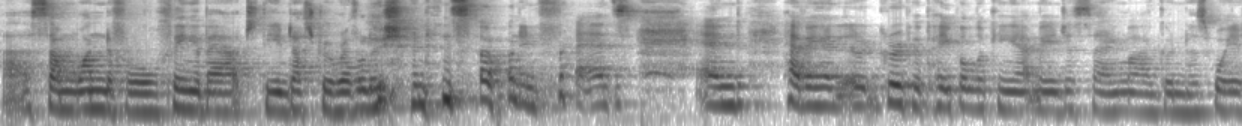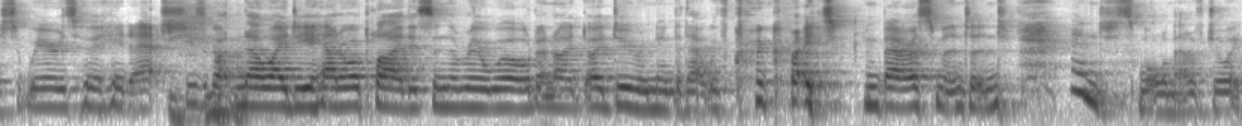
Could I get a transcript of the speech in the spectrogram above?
uh, some wonderful thing about the Industrial Revolution and so on in France, and having a, a, group of people looking at me and just saying, "My goodness, where's where is her head at? She's got no idea how to apply this in the real world." And I, I do remember that with great embarrassment and and small amount of joy.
